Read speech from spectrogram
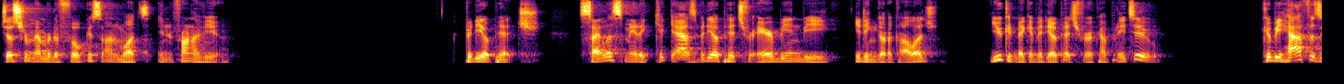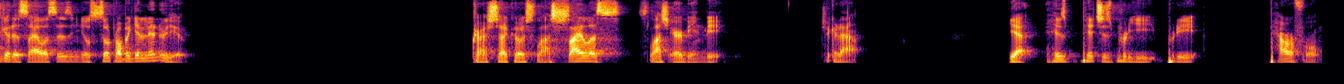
Just remember to focus on what's in front of you. Video pitch. Silas made a kick ass video pitch for Airbnb. He didn't go to college. You could make a video pitch for a company too. Could be half as good as Silas's, and you'll still probably get an interview. Crash Psycho slash Silas slash Airbnb. Check it out. Yeah, his pitch is pretty pretty powerful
